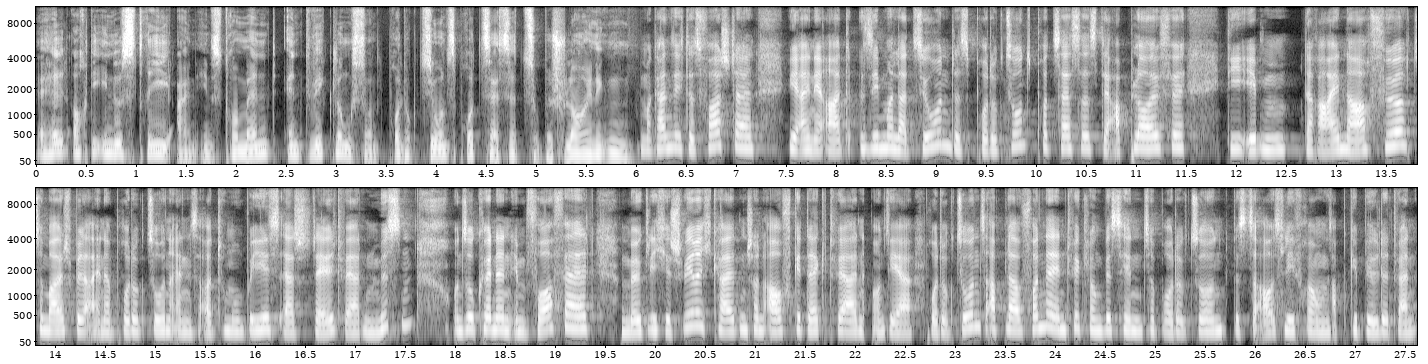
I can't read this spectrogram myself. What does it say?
erhält auch die Industrie ein Instrument, Entwicklungs- und Produktionsprozesse zu beschleunigen. Man kann sich das vorstellen wie eine Art Simulation des Produktionsprozesses, der Abläufe, die eben der Reihe nach für zum Beispiel eine Produktion eines Automobils erstellt werden müssen. Und so können im Vorfeld mögliche Schwierigkeiten schon aufgedeckt werden und der Produktionsablauf von der Entwicklung bis hin zur Produktion bis zur Auslieferung abgebildet werden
